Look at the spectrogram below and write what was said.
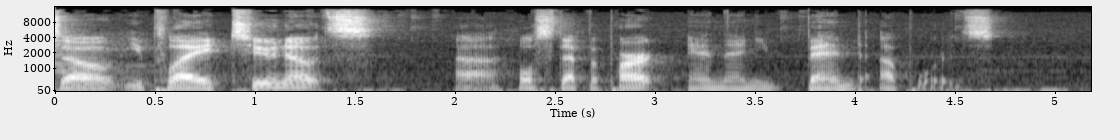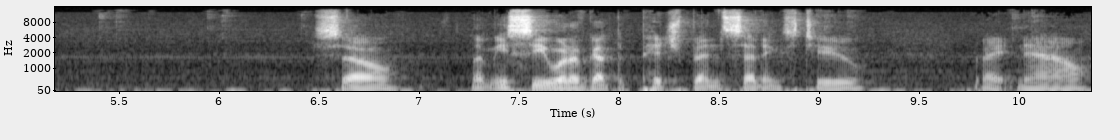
so you play two notes, uh, whole step apart, and then you bend upwards. So let me see what I've got the pitch bend settings to right now.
